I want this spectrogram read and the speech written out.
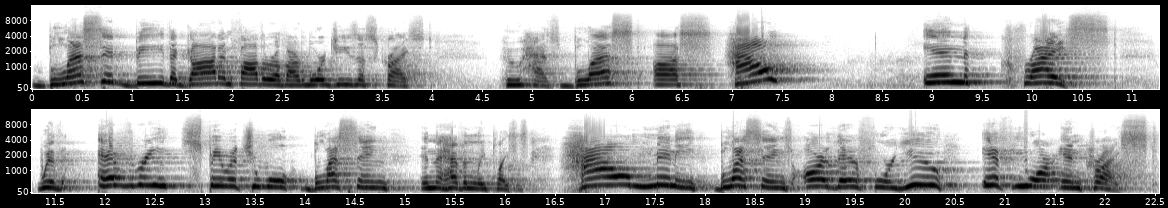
Blessed be the God and Father of our Lord Jesus Christ, who has blessed us. How? In Christ, with every spiritual blessing in the heavenly places. How many blessings are there for you if you are in Christ?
